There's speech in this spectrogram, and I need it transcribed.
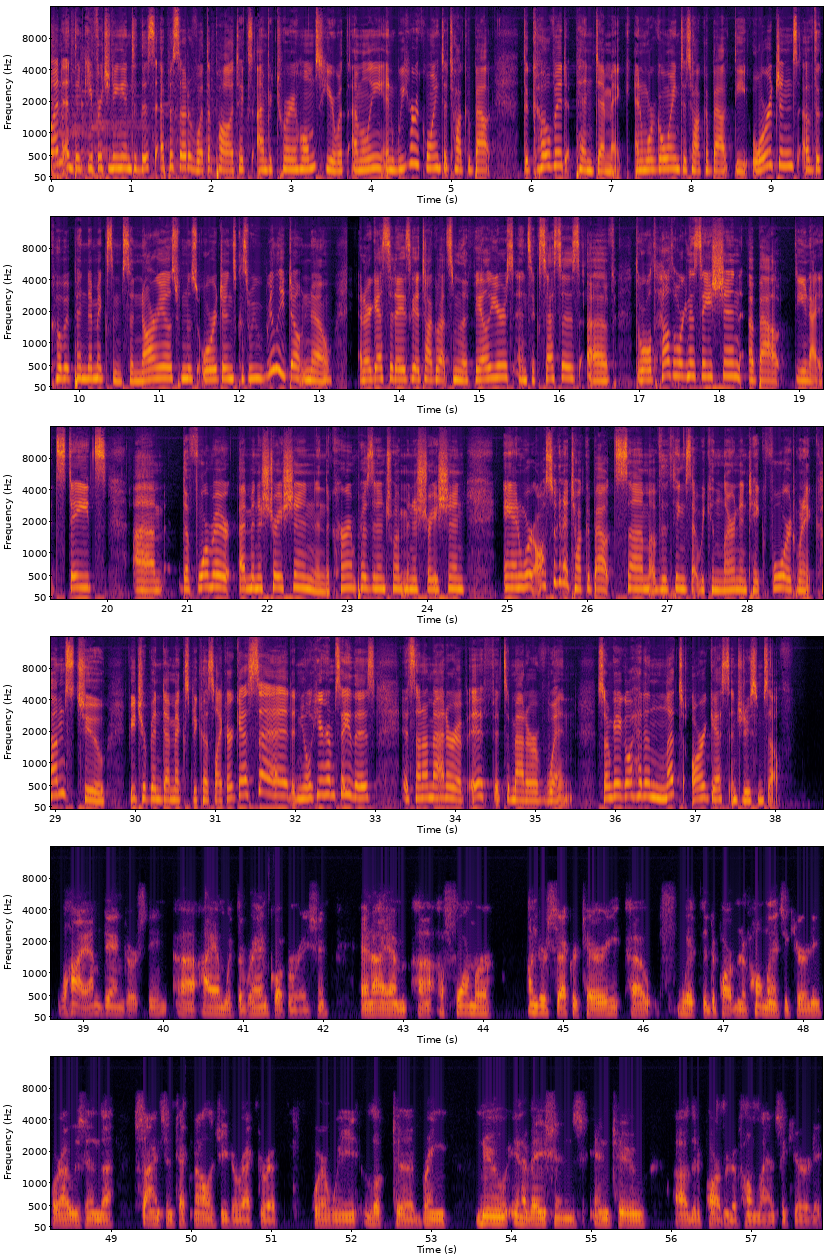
Everyone, and thank you for tuning in to this episode of What the Politics. I'm Victoria Holmes here with Emily, and we are going to talk about the COVID pandemic. And we're going to talk about the origins of the COVID pandemic, some scenarios from those origins, because we really don't know. And our guest today is going to talk about some of the failures and successes of the World Health Organization, about the United States, um, the former administration and the current presidential administration. And we're also going to talk about some of the things that we can learn and take forward when it comes to future pandemics, because, like our guest said, and you'll hear him say this, it's not a matter of if, it's a matter of when. So I'm going to go ahead and let our guest introduce himself. Well, hi, I'm Dan Gerstein. Uh, I am with the RAND Corporation, and I am uh, a former undersecretary uh, with the Department of Homeland Security, where I was in the Science and Technology Directorate, where we look to bring new innovations into uh, the Department of Homeland Security.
